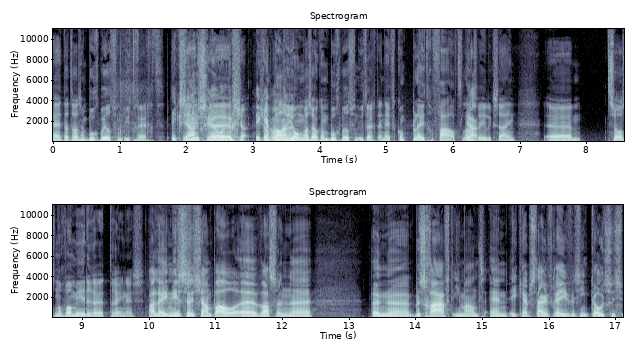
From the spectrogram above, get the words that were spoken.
hè, dat was een boegbeeld van Utrecht. ik zie Ja, een schreeuwende... ik heb hem, de Jong was ook een boegbeeld van Utrecht en heeft compleet gefaald. Laten Ja. we eerlijk zijn. Ehm, zoals nog wel meerdere trainers. Alleen is Dus- Jean-Paul was een, een eh, beschaafd iemand. En ik heb Stijn Vreven zien coaches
